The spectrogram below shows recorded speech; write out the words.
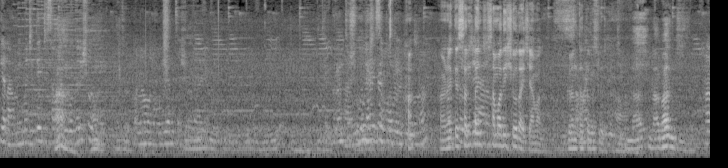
केला मी म्हणजे त्यांची समाधी वगैरे शोधली. पण आम्हाला यांचा शोध आहे आणि ते संतांची समाधी शोधायची आम्हाला. ग्रंथ तर भेटू हां. हा.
